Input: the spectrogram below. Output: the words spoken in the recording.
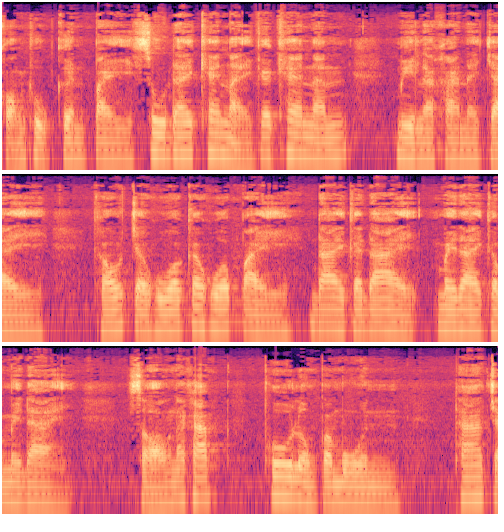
ของถูกเกินไป สู้ได้แค่ไหนก็แค่นั้น มีราคาในใจ เขาจะหัวก็หัวไป ได้ก็ได้ ไม่ได้ก็ไม่ได้ 2. นะครับ ผู้ลงประมูล ถ้าใจ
